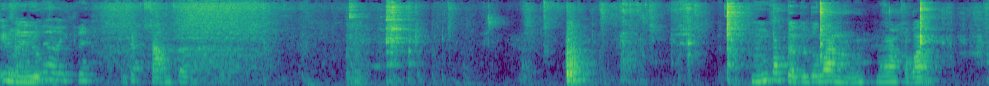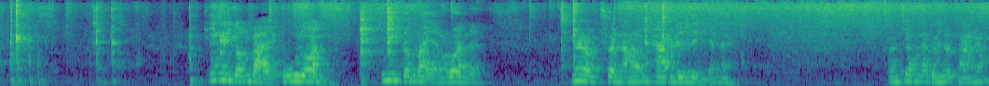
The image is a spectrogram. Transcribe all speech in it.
อิ่มเลยลูกเนื้ออีกเลยจักสามต้นหืมก็เปิดประตูบ้านมาเข้าบ้านพรุ่งนี้ตอนบ่ายอู้ร้อนพรุ่งนี้ตอนบ่ายยังร้อนเลยแม่เราชวนเอาน้ำชาไปเดินเล่นยังไงตอนเช้าแม่ไปเลิกงานแล้ว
